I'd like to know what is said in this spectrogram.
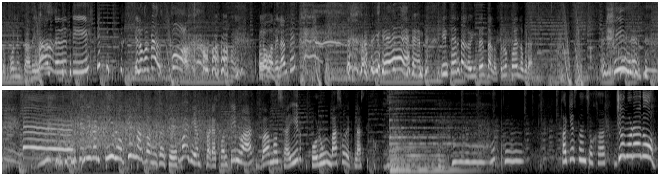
Lo pones adelante de ti y lo golpeas. Globo adelante. Bien. Inténtalo, inténtalo. Tú lo puedes lograr. ¡Eh! ¡Qué divertido! ¿Qué más vamos a hacer? Muy bien, para continuar vamos a ir por un vaso de plástico. Aquí están, Sojar. ¡Yo morado!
